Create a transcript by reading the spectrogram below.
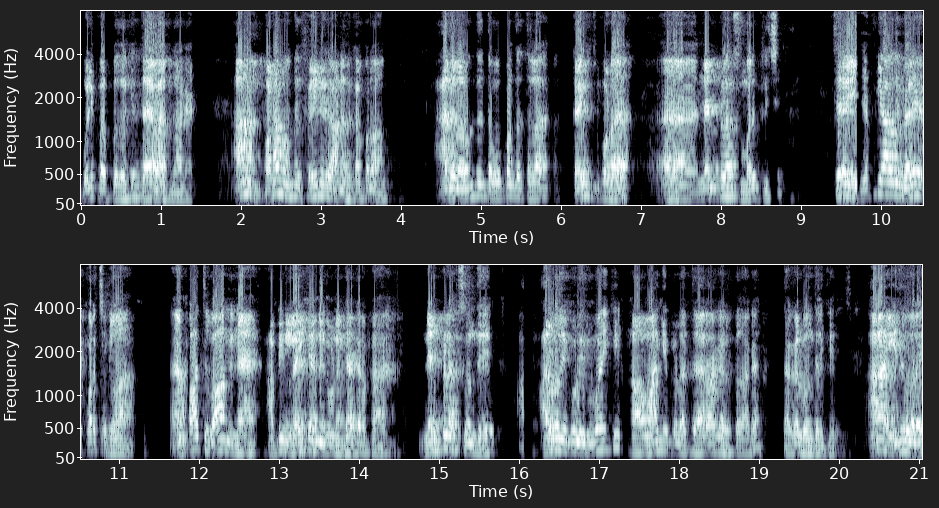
ஒளிபரப்புவதற்கு தயாரா இருந்தாங்க. ஆனா படம் வந்து ஃபெயிலியர் ஆனதுக்கு அப்புறம் அதுல வந்து இந்த ஒப்பந்தத்துல கையெழுத்து போட நெட்ஃபிளக்ஸ் மறுத்துச்சு. சரி எப்படியாவது விலையை குறைச்சிக்கலாம். அஹ், பார்த்து வாங்குங்க அப்படின்னு லைக்கா நிறுவனம் கேட்கிறப்ப நெட்பிளக்ஸ் வந்து அறுபது கோடி ரூபாய்க்கு அவன் வாங்கிக் கொள்ள தயாராக இருப்பதாக தகவல் வந்திருக்கு. ஆனா இதுவரை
